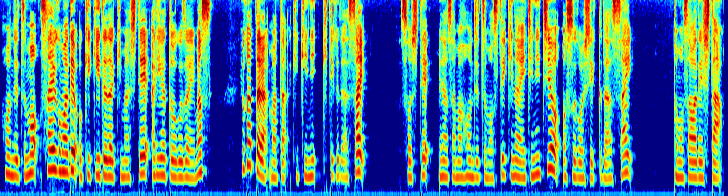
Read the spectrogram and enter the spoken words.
本日も最後までお聴きいただきましてありがとうございます。よかったらまた聞きに来てください。そして皆様本日も素敵な一日をお過ごしください。友沢でした。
